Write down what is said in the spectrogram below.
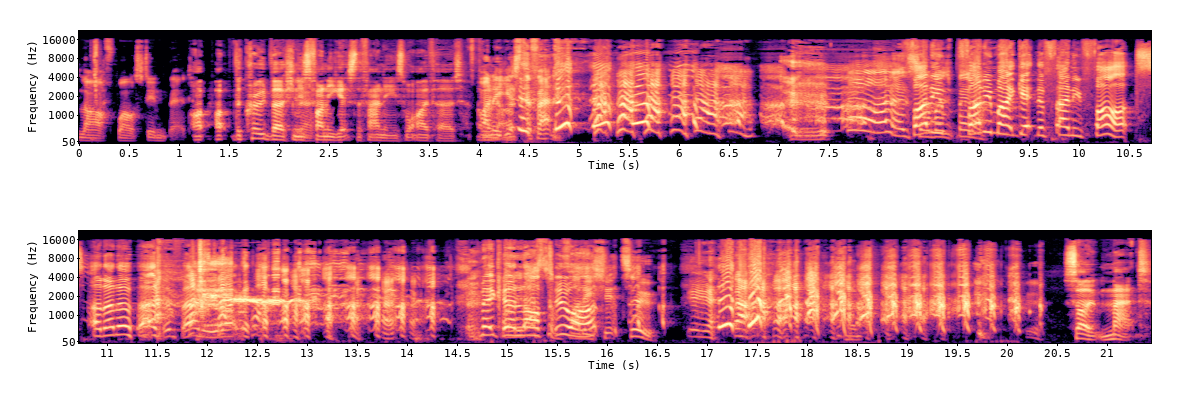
laugh whilst in bed. I, I, the crude version is funny gets the fanny, is what I've heard. Funny mean, I- gets the fanny. oh, that's so Funny, much better. funny might get the fanny farts. I don't know about the fanny. Like, make her I mean, laugh that's some too funny hard. shit too. Yeah. So, Matt,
